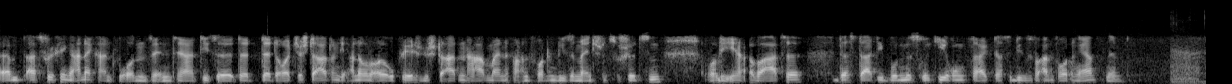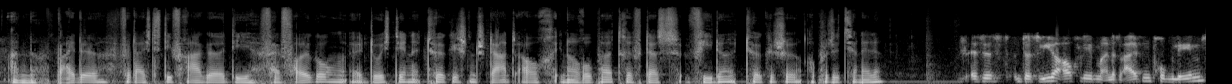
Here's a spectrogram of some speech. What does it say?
ähm, als Flüchtlinge anerkannt worden sind. Ja, diese, der, der, deutsche Staat und die anderen europäischen Staaten haben eine Verantwortung, diese Menschen zu schützen. Und ich erwarte, dass da die Bundesregierung zeigt, dass sie diese Verantwortung ernst nimmt. An beide vielleicht die Frage, die Verfolgung äh, durch den türkischen Staat auch in Europa, trifft das viele türkische Oppositionelle? Es ist das Wiederaufleben eines alten Problems.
